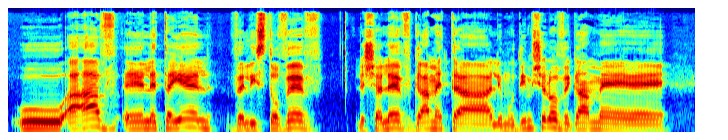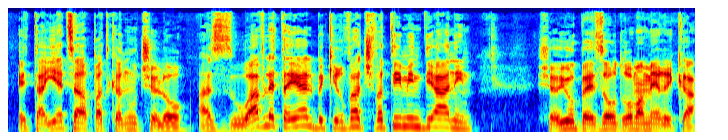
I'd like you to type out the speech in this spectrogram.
הוא אהב אה, לטייל ולהסתובב, לשלב גם את הלימודים שלו וגם אה, את היצר הפתקנות שלו. אז הוא אהב לטייל בקרבת שבטים אינדיאנים. שהיו באזור דרום אמריקה.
